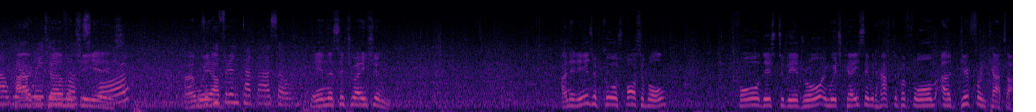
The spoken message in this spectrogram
now we How are waiting for determined the she is. score. and It's we a are different kata, so in the situation. And it is, of course, possible for this to be a draw, in which case they would have to perform a different kata.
